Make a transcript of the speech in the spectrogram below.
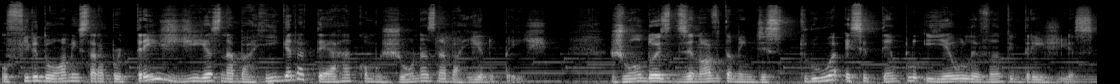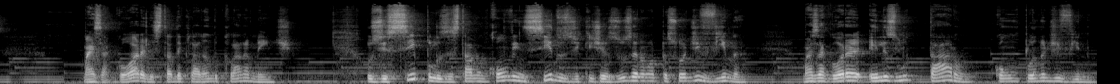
O filho do homem estará por três dias na barriga da terra, como Jonas na barriga do peixe. João 2,19 também destrua esse templo e eu o levanto em três dias. Mas agora ele está declarando claramente: os discípulos estavam convencidos de que Jesus era uma pessoa divina, mas agora eles lutaram com um plano divino.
